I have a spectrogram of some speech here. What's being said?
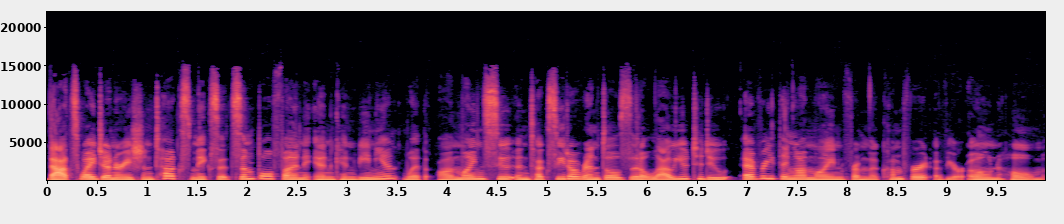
That's why Generation Tux makes it simple, fun, and convenient with online suit and tuxedo rentals that allow you to do everything online from the comfort of your own home.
